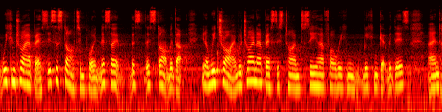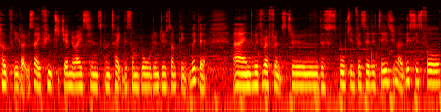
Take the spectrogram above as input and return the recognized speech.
we can try our best. It's a starting point. Let's say let's let's start with that. You know, we try. We're trying our best this time to see how far we can we can get with this, and hopefully, like we say, future generations can take this on board and do something with it. And with reference to the sporting facilities, you know, this is for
